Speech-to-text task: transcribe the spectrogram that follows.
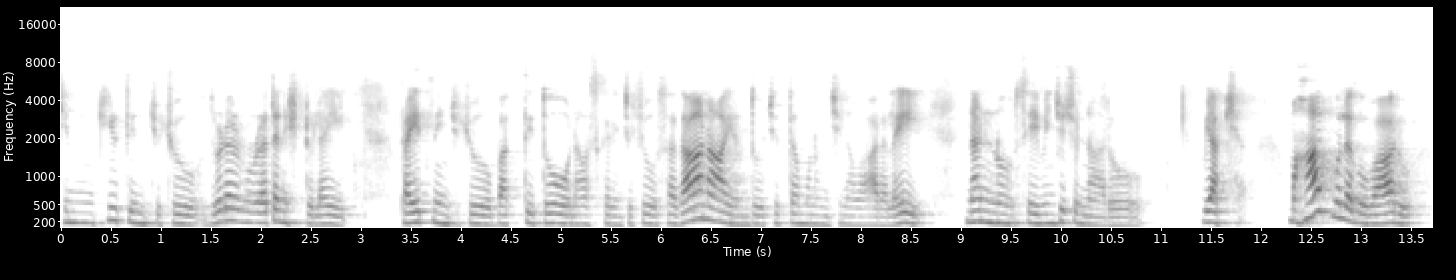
చిన్ కీర్తించుచు దృఢవ్రతనిష్ఠులై ప్రయత్నించుచు భక్తితో నమస్కరించుచు సదానాయందు చిత్తమునుంచిన వారలై నన్ను సేవించుచున్నారు. వ్యాఖ్య మహాత్ములకు వారు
